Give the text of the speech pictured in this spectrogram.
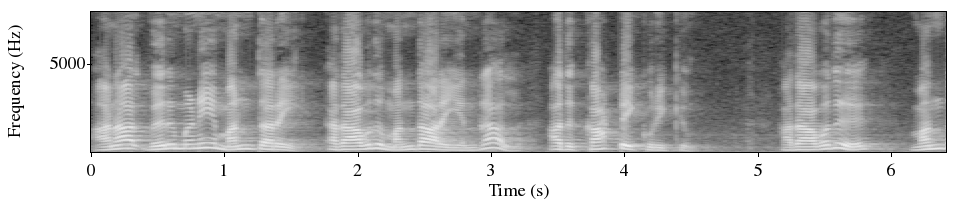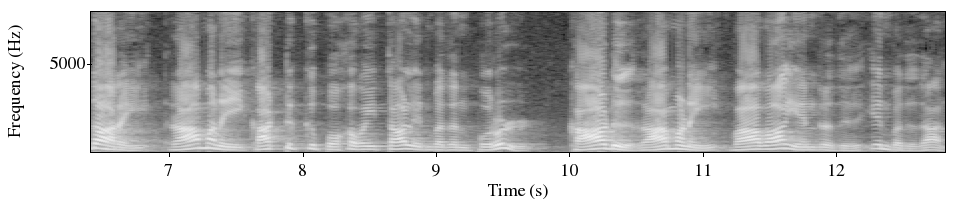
ஆனால் வெறுமனே மண் தரை அதாவது மந்தாரை என்றால் அது காட்டை குறிக்கும். அதாவது மந்தாரை ராமனை காட்டுக்கு போக வைத்தாள் என்பதன் பொருள் காடு ராமனை வா வா என்றது என்பதுதான்.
